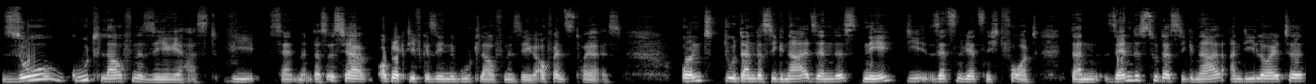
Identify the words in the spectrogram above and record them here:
so gut laufende Serie hast wie Sandman, das ist ja objektiv gesehen eine gut laufende Serie, auch wenn es teuer ist und du dann das Signal sendest, nee, die setzen wir jetzt nicht fort, dann sendest du das Signal an die Leute,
